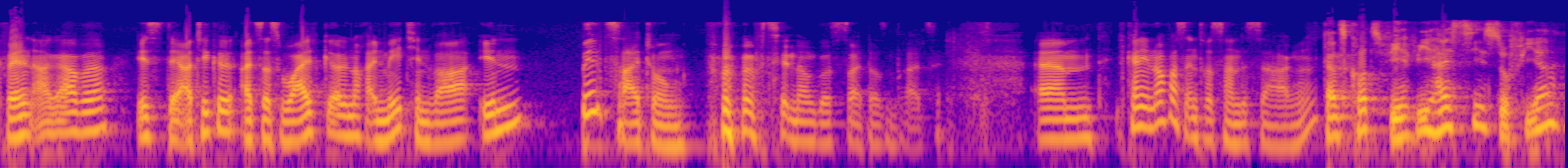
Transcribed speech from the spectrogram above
Quellenangabe ist der Artikel, als das Wild Girl noch ein Mädchen war, in Bild-Zeitung, 15. August 2013. Ähm, ich kann dir noch was Interessantes sagen. Ganz kurz, wie, wie heißt sie? Sophia?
